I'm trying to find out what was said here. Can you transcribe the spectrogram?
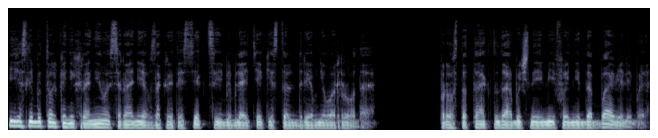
Если бы только не хранилось ранее в закрытой секции библиотеки столь древнего рода. Просто так туда обычные мифы не добавили бы.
